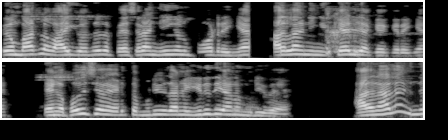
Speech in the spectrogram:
இவன் பாட்டுல வாய்க்கு வந்ததை பேசுறான் நீங்களும் போடுறீங்க அதெல்லாம் நீங்க கேள்வியா கேக்குறீங்க? எங்க பொதுச்செயலர் எடுத்த முடிவு தாங்க இறுதியான முடிவு. அதனால இந்த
